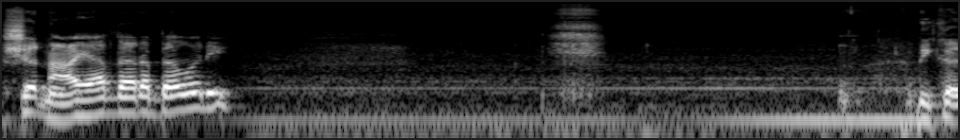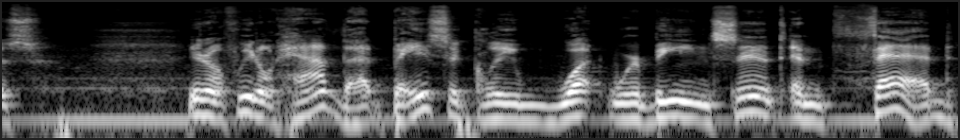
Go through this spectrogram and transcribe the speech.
Shouldn't I have that ability? Because you know, if we don't have that, basically what we're being sent and fed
